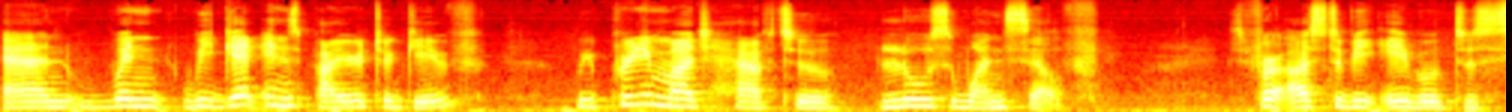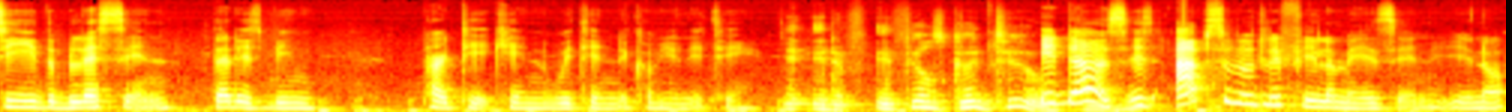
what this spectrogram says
And when we get inspired to give, we pretty much have to lose oneself for us to be able to see the blessing that is being partaken within the community. It, it, it feels good too. It does. It absolutely feel amazing. You know,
